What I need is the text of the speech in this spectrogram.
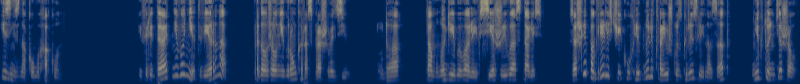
из незнакомых окон. «И вреда от него нет, верно?» — продолжал негромко расспрашивать Зим. «Ну да. Там многие бывали, и все живы остались. Зашли, погрелись, чайку хлебнули, краюшку сгрызли и назад. Никто не держал.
